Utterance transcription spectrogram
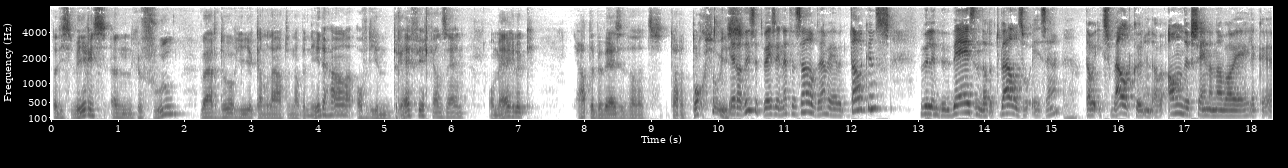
dat is weer eens een gevoel waardoor je je kan laten naar beneden halen, of die een drijfveer kan zijn om eigenlijk ja, te bewijzen dat het, dat het toch zo is. Ja, dat is het. Wij zijn net dezelfde. Hè. Wij hebben telkens willen bewijzen dat het wel zo is. Hè. Ja. Dat we iets wel kunnen, dat we anders zijn dan dat we eigenlijk... Uh,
